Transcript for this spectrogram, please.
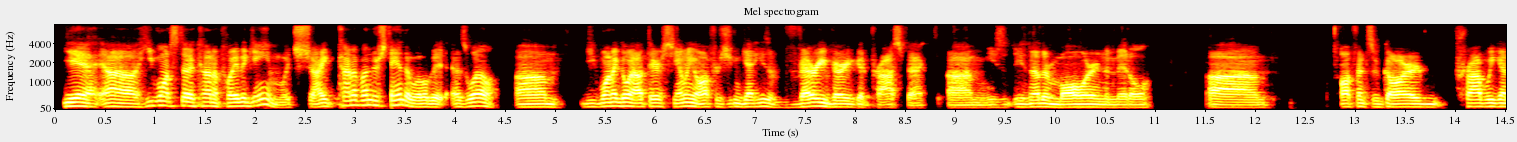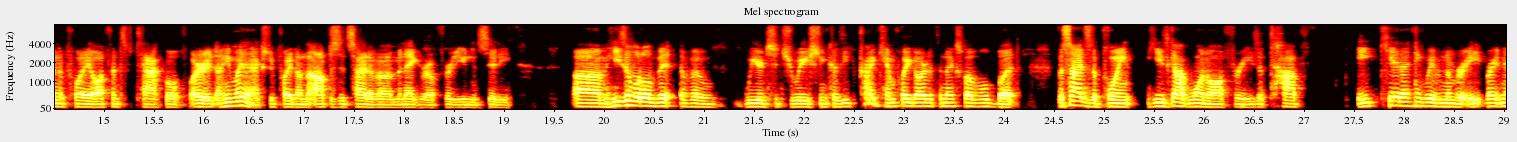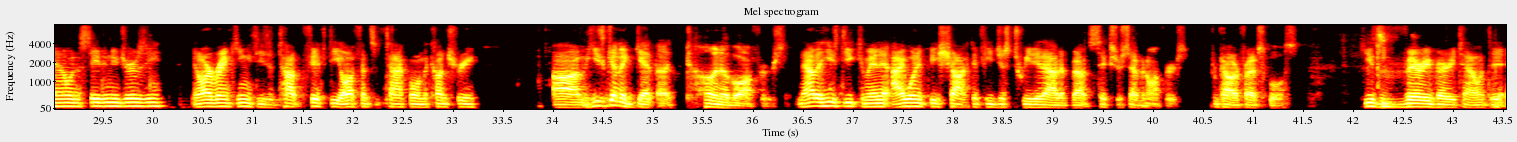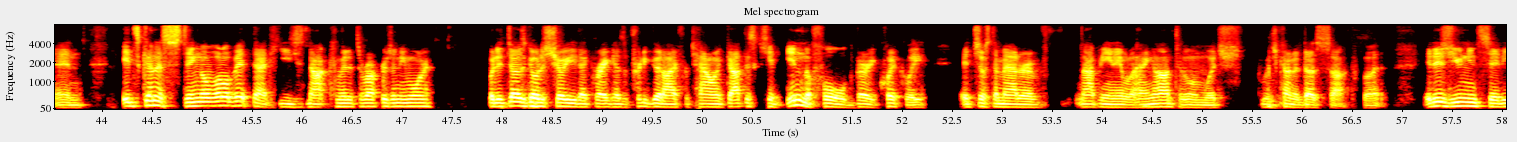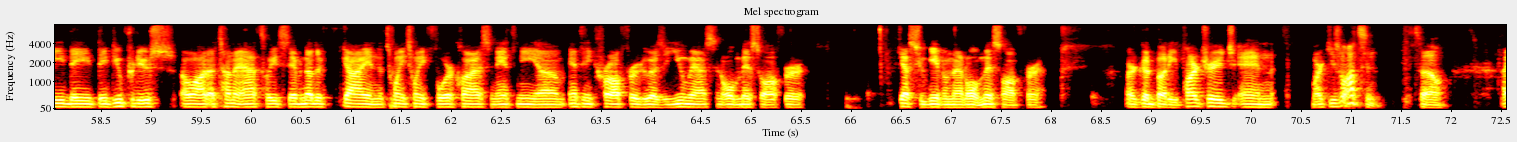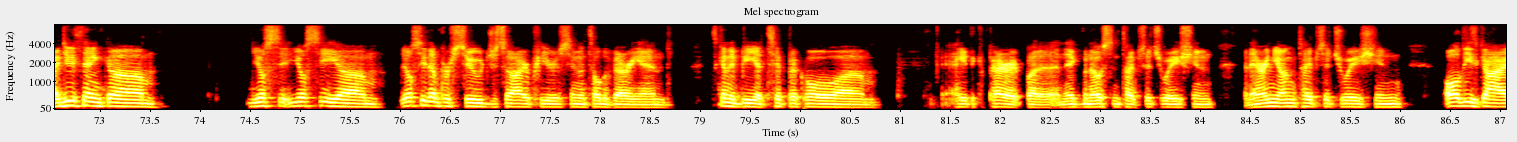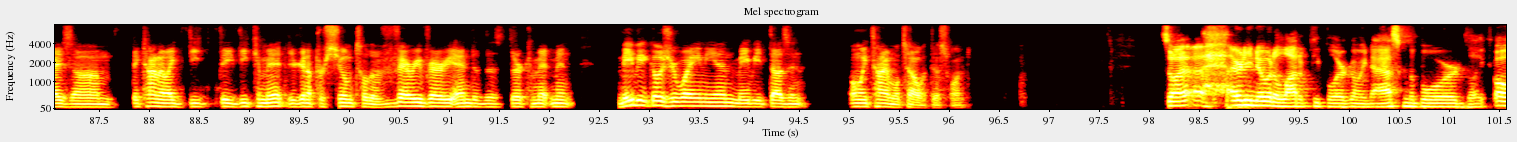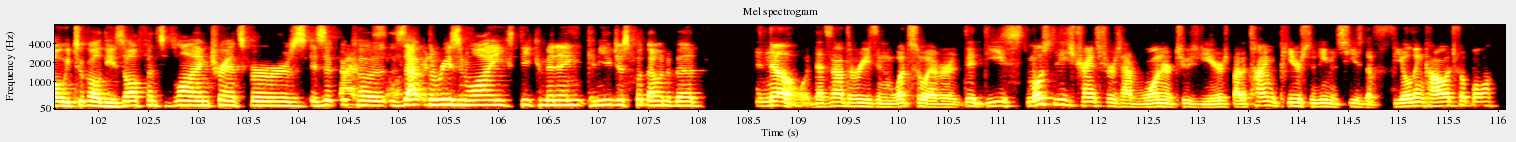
yeah, uh, he wants to kind of play the game, which I kind of understand a little bit as well. Um, you want to go out there, see how many offers you can get. He's a very, very good prospect. Um, he's he's another mauler in the middle. Um, offensive guard, probably going to play offensive tackle, or he might actually played on the opposite side of uh, Monegro for Union City. Um, he's a little bit of a weird situation because he probably can play guard at the next level, but besides the point, he's got one offer. He's a top eight kid. I think we have number eight right now in the state of New Jersey. In our rankings, he's a top 50 offensive tackle in the country. Um, he's going to get a ton of offers. Now that he's decommitted, I wouldn't be shocked if he just tweeted out about six or seven offers from Power Five schools. He's very, very talented, and it's going to sting a little bit that he's not committed to Rutgers anymore. But it does go to show you that Greg has a pretty good eye for talent. Got this kid in the fold very quickly. It's just a matter of not being able to hang on to him, which which kind of does suck. But it is Union City. They they do produce a lot, a ton of athletes. They have another guy in the 2024 class, and Anthony um, Anthony Crawford, who has a UMass and Ole Miss offer. Guess who gave him that Ole Miss offer? Our good buddy Partridge and Marquise Watson. So I do think um, you'll see you'll see um, you'll see them pursue Josiah Peterson until the very end. It's going to be a typical. I hate to compare it, but an Igmanosin type situation, an Aaron Young type situation. All these guys, um, they kind of like de- they decommit. You're going to pursue them till the very, very end of the, their commitment. Maybe it goes your way in the end. Maybe it doesn't. Only time will tell with this one. So I, I already know what a lot of people are going to ask on the board, like, "Oh, we took all these offensive line transfers. Is it because is that that. the reason why he's decommitting? Can you just put that one to bed?" No, that's not the reason whatsoever. These most of these transfers have one or two years. By the time Peterson even sees the field in college football,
